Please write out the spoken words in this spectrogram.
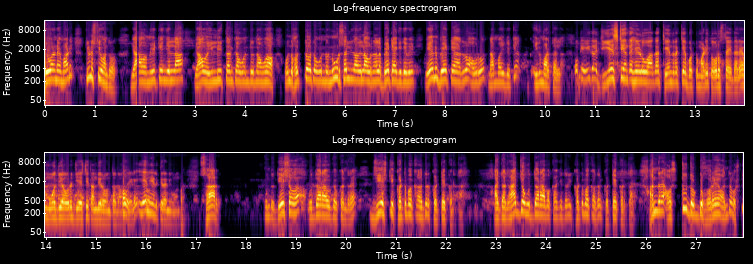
ವಿವರಣೆ ಮಾಡಿ ತಿಳಿಸ್ತೀವಿ ಅಂದರು. ಯಾವ ಮೀಟಿಂಗ್ ಇಲ್ಲ ಯಾವ ಇಲ್ಲಿ ತನಕ ಒಂದು ನಾವು ಒಂದು ಹತ್ತು ಅಥವಾ ಒಂದು ನೂರು ಸಲ ನಾವೆಲ್ಲ ಅವ್ರನ್ನೆಲ್ಲ ಭೇಟಿ ಆಗಿದ್ದೀವಿ. ಏನು ಭೇಟಿ ಆದರೂ ಅವರು ನಮ್ಮ ಇದಕ್ಕೆ ಇದು ಮಾಡ್ತಾ ಇಲ್ಲ. ಓಕೆ ಈಗ ಜಿ ಎಸ್ ಟಿ ಅಂತ ಹೇಳುವಾಗ ಕೇಂದ್ರಕ್ಕೆ ಬಟ್ಟು ಮಾಡಿ ತೋರಿಸ್ತಾ ಇದ್ದಾರೆ. ಮೋದಿ ಅವರು ಜಿ ಎಸ್ ಟಿ ತಂದಿರುವಂಥದ್ದು ಅಂತ ಹೇಳಿ. ಏನು ಹೇಳ್ತೀರಾ ನೀವು ಅಂತ? ಸರ್ ಒಂದು ದೇಶ ಉದ್ಧಾರ ಆಗಬೇಕಂದ್ರೆ ಜಿ ಎಸ್ ಟಿ ಕಟ್ಟಬೇಕಾದ್ರೆ ಕಟ್ಟೇ ಕಟ್ತಾರೆ. ಆಯ್ತಾ ರಾಜ್ಯ ಉದ್ಧಾರ ಆಗ್ಬೇಕಾಗಿದ್ರೆ ಈಗ ಕಟ್ಟಬೇಕಾದ್ರೆ ಕಟ್ಟೇ ಕಟ್ತಾರೆ. ಅಂದರೆ ಅಷ್ಟು ದೊಡ್ಡ ಹೊರೆ ಅಂದರೆ ಅಷ್ಟು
